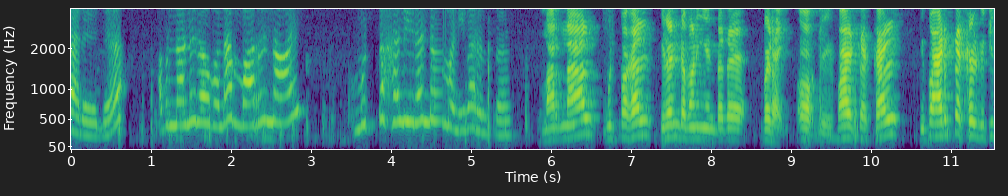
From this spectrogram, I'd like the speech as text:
வருது. அப்ப நள்ளிரவு வந்தா மறுநாள் முற்பகல் இரண்டு மணி வரும் சார் மறுநாள் முற்பகல் இரண்டு மணி என்பது விடை. ஓகே வாழ்த்துக்கள். இப்ப அடுத்த கேள்விக்கு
